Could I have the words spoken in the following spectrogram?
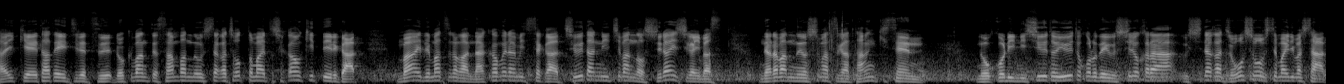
体型縦一列6番手3番の牛田がちょっと前と車間を切っているか。前で待つのが中村光隆中段に1番の白石がいます。7番の吉松が短期戦。残り2周というところで後ろから牛田が上昇してまいりました。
